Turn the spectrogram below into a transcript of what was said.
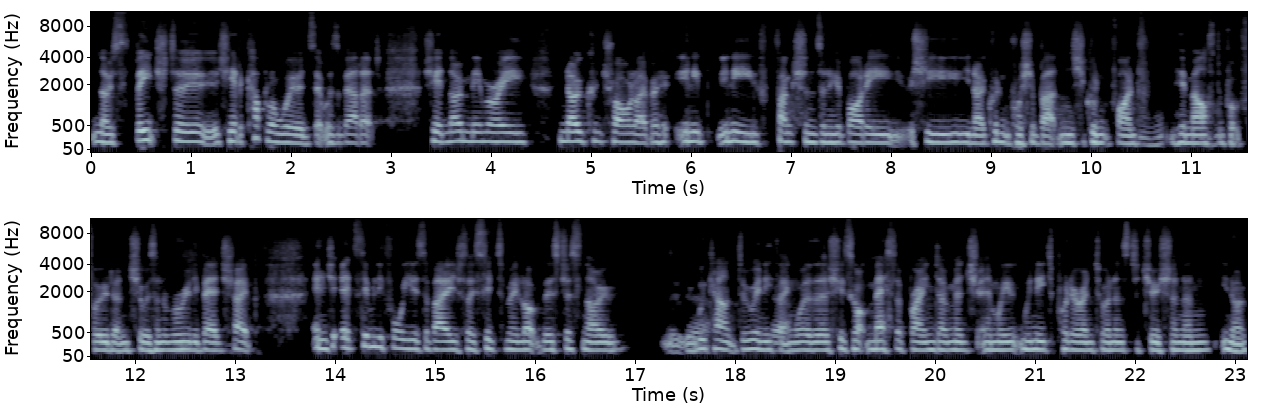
no speech to. She had a couple of words. That was about it. She had no memory, no control over any any functions in her body. She, you know, couldn't push a button. She couldn't find mm-hmm. her mouth to mm-hmm. put food in. She was in a really bad shape. And at 74 years of age, they said to me, "Look, there's just no yeah. we can't do anything yeah. with her. She's got massive brain damage, and we we need to put her into an institution and you know.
